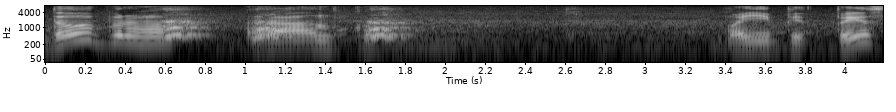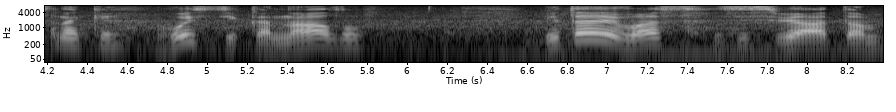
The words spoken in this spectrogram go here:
Доброго ранку, мої підписники, гості каналу. Вітаю вас зі святом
